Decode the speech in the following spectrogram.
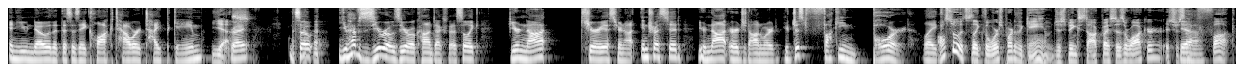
and you know that this is a Clock Tower type game. Yes. Right? So you have zero zero context for this. So like you're not curious, you're not interested, you're not urged onward. You're just fucking bored. Like Also, it's like the worst part of the game, just being stalked by Scissor Walker. It's just Yeah. like fuck.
